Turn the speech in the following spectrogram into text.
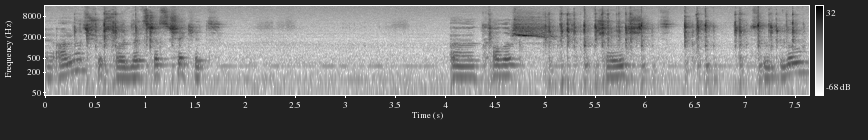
Uh, I'm not sure so let's just check it. Uh, color changed to blue.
